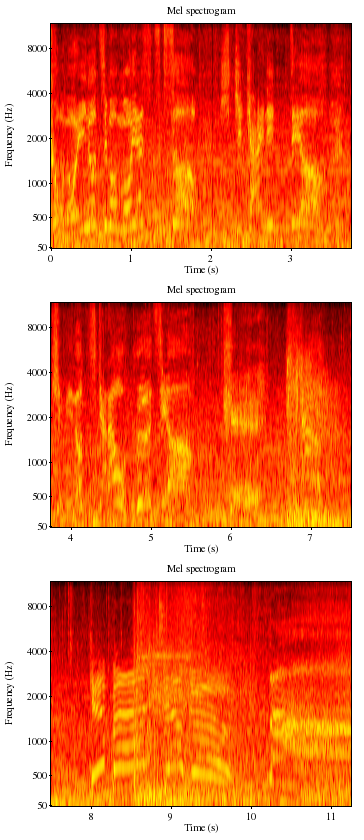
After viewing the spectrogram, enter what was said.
この命も燃やし尽くそう。引き換えにってよ。君の力を封じよう。クッ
